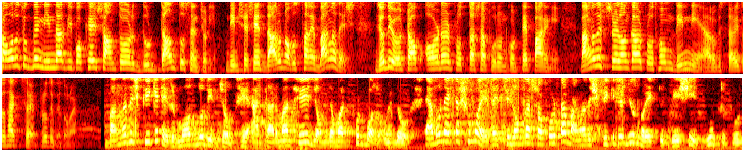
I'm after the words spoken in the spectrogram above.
সমালোচকদের নিন্দার বিপক্ষে শান্তর দুর্দান্ত সেঞ্চুরি। দিন শেষে দারুণ অবস্থানে বাংলাদেশ, যদিও টপ অর্ডার প্রত্যাশা পূরণ করতে পারেনি। বাংলাদেশ শ্রীলঙ্কার প্রথম দিন নিয়ে আরও বিস্তারিত থাকছে প্রতিবেদনে। বাংলাদেশ ক্রিকেটের মন্দ দিন চলছে আর তার মাঝে জমজমাট ফুটবল উইন্ডো। এমন একটা সময়ে তাই শ্রীলঙ্কা সফরটা বাংলাদেশ ক্রিকেটের জন্য একটু বেশি গুরুত্বপূর্ণ।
